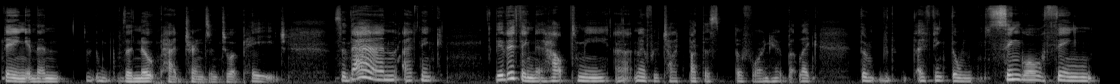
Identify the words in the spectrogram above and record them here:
thing. And then the notepad turns into a page. So then I think the other thing that helped me, I don't know if we've talked about this before in here, but like the, I think the single thing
